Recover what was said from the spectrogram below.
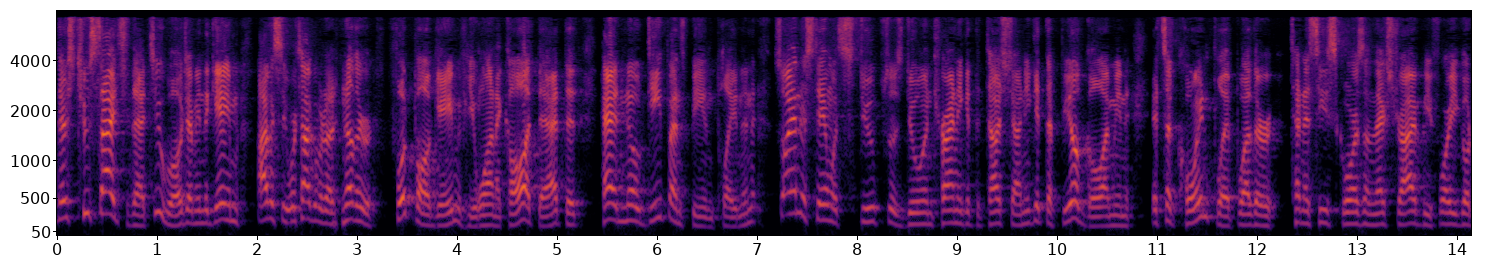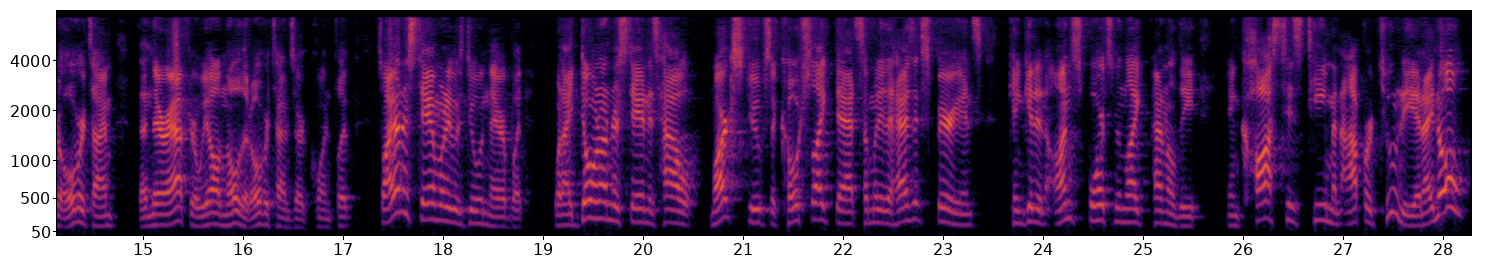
there's two sides to that too, Woj. I mean, the game, obviously, we're talking about another football game, if you want to call it that, that had no defense being played in it. So I understand what Stoops was doing, trying to get the touchdown. You get the field goal. I mean, it's a coin flip whether Tennessee scores on the next drive before you go to overtime. Then thereafter, we all know that overtimes are a coin flip. So I understand what he was doing there, but what I don't understand is how Mark Stoops, a coach like that, somebody that has experience, can get an unsportsmanlike penalty and cost his team an opportunity. And I know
